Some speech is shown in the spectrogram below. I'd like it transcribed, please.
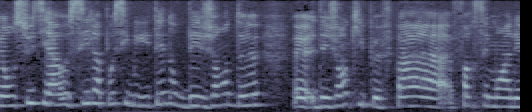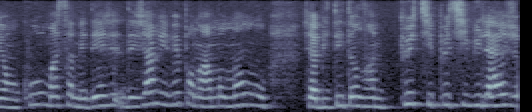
Et ensuite, il y a aussi la possibilité donc des gens euh, qui peuvent pas forcément aller en cours. Moi, ça m'est déjà arrivé pendant un moment où j'habitais dans un petit petit village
